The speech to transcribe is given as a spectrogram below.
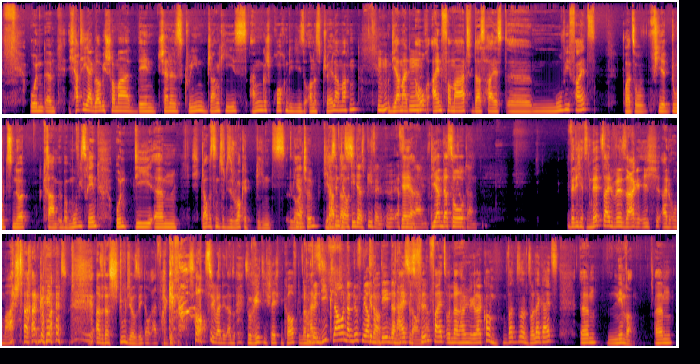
Und ähm, ich hatte ja, glaube ich, schon mal den Channel Screen Junkies angesprochen, die diese Honest Trailer machen. Und die haben halt auch ein Format, das heißt äh, Movie Fights, wo halt so vier Dudes Nerd-Kram über Movies reden. Und die, ähm, ich glaube, es sind so diese Rocket Beans Leute. Ja. Die das haben sind das, ja auch die, die das Beef äh, erfunden Ja, ja. haben. Die haben das so- haben. Wenn ich jetzt nett sein will, sage ich eine Hommage daran gemacht. also das Studio sieht auch einfach genauso aus wie bei denen. Also so richtig schlecht gekauft. Und dann Gut, wenn die klauen, dann dürfen wir auch genau, von denen das dann heißt es Filmfights und dann habe ich mir gedacht, komm, was soll, soll der Geiz? Ähm, nehmen wir. Ähm,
